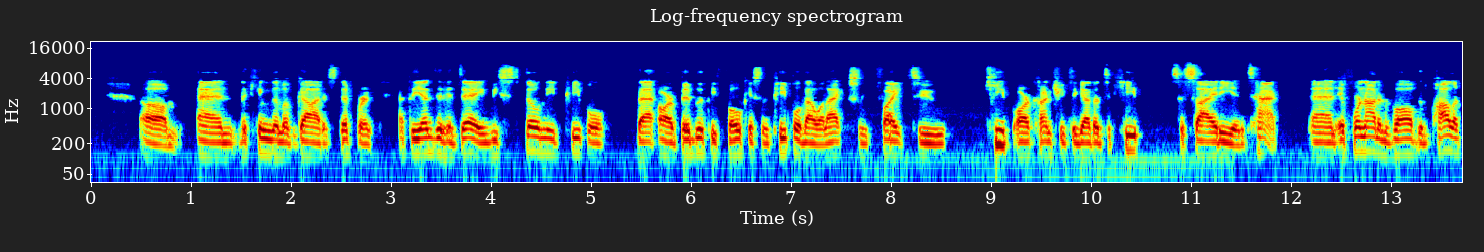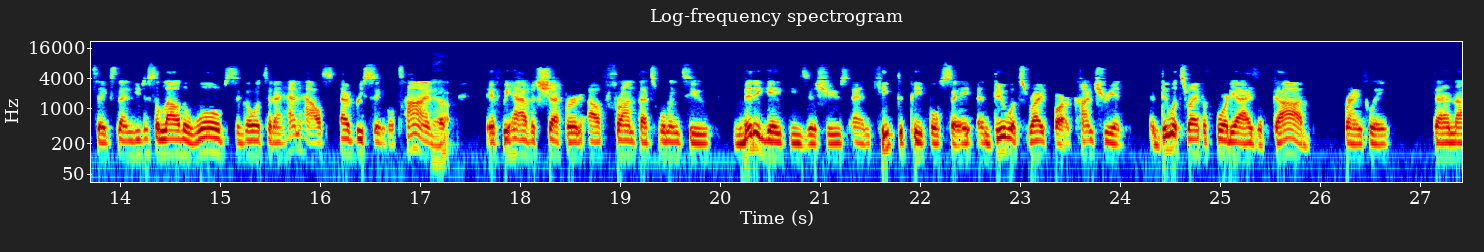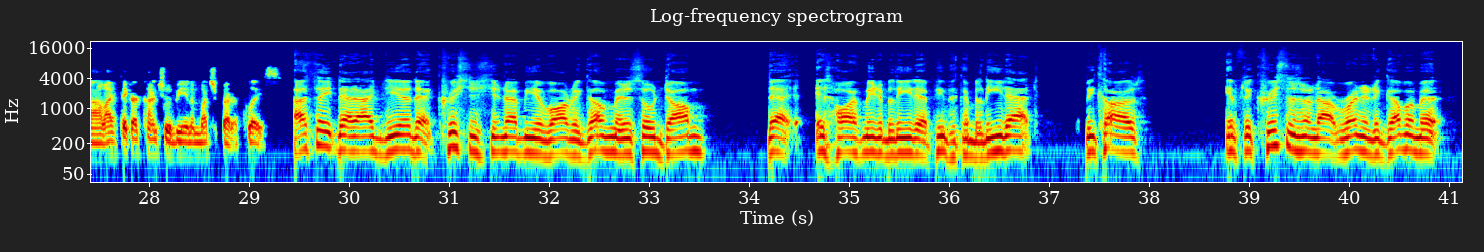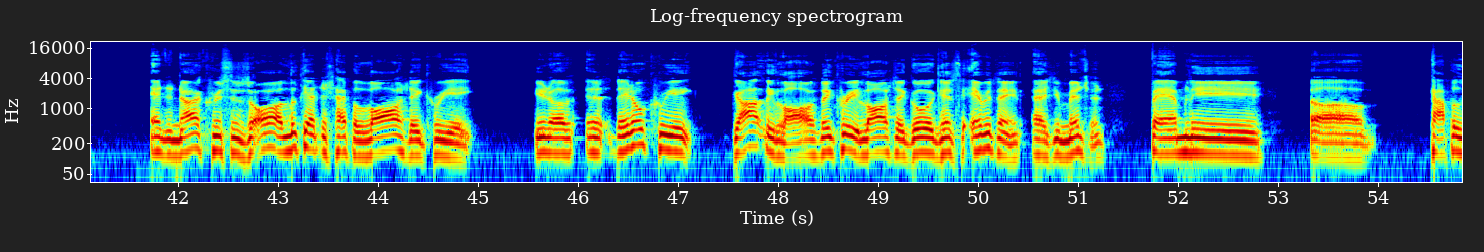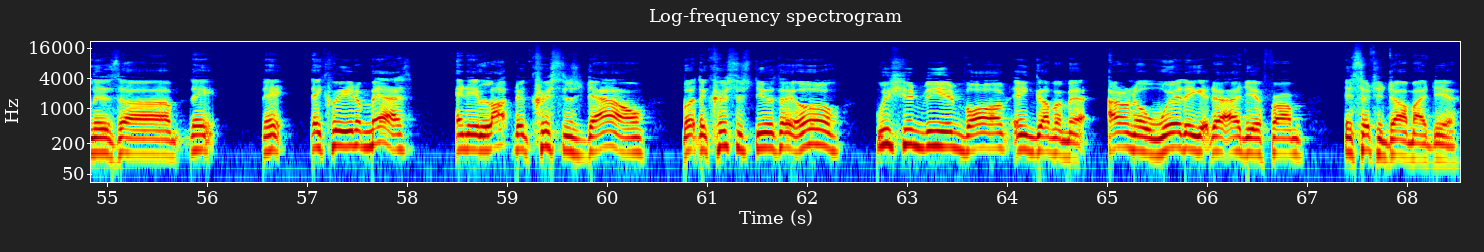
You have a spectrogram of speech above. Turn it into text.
um, and the kingdom of God is different. At the end of the day, we still need people that are biblically focused and people that will actually fight to keep our country together, to keep society intact. And if we're not involved in politics, then you just allow the wolves to go into the henhouse every single time. Yeah. But if we have a shepherd out front that's willing to mitigate these issues and keep the people safe and do what's right for our country and, and do what's right before the eyes of God, frankly, then um, I think our country would be in a much better place. I think that idea that Christians should not be involved in government is so dumb that it's hard for me to believe that people can believe that because if the Christians are not running the government and the non-Christians are, look at the type of laws they create. You know, uh, they don't create godly laws. They create laws that go against everything, as you mentioned, family, uh, capitalism. They they they create a mess and they lock the Christians down, but the Christians still say, "Oh, we shouldn't be involved in government." I don't know where they get that idea from. It's such a dumb idea.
